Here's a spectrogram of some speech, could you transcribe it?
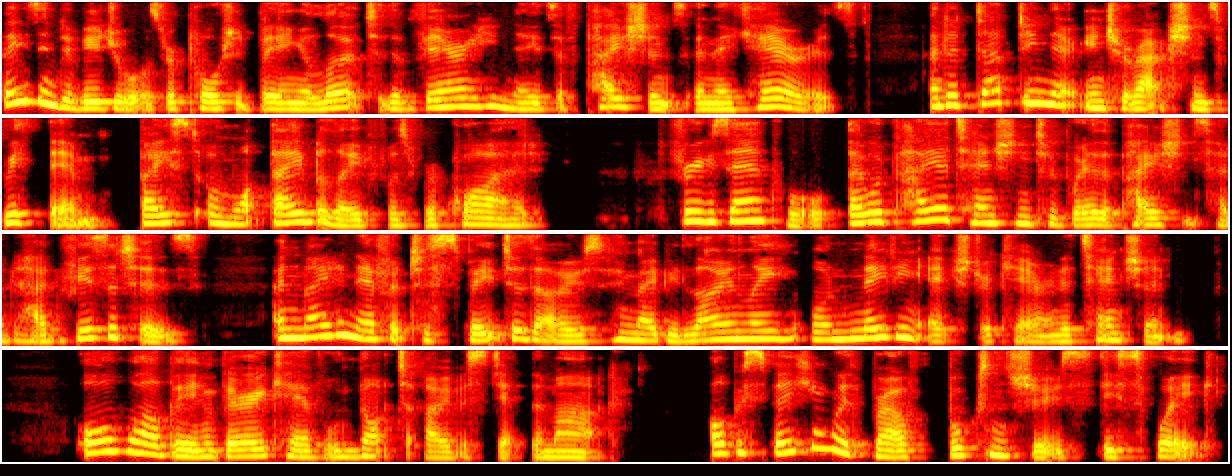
These individuals reported being alert to the varying needs of patients and their carers and adapting their interactions with them based on what they believed was required. For example, they would pay attention to where the patients had had visitors and made an effort to speak to those who may be lonely or needing extra care and attention, all while being very careful not to overstep the mark. I'll be speaking with Ralph Buchenschuss this week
